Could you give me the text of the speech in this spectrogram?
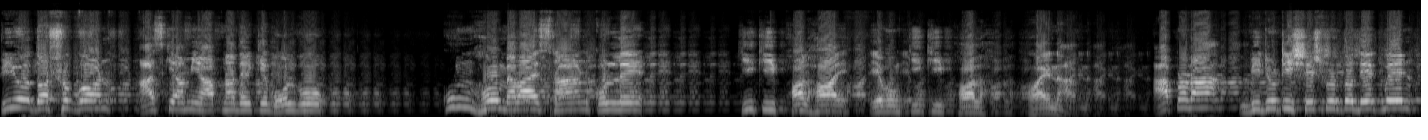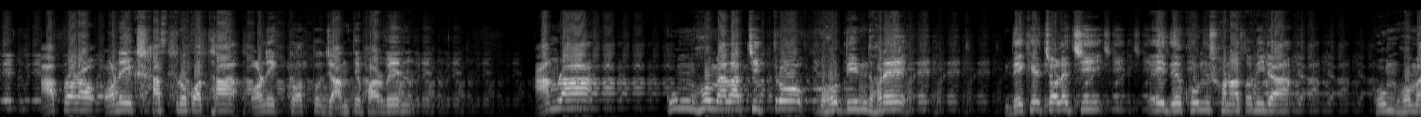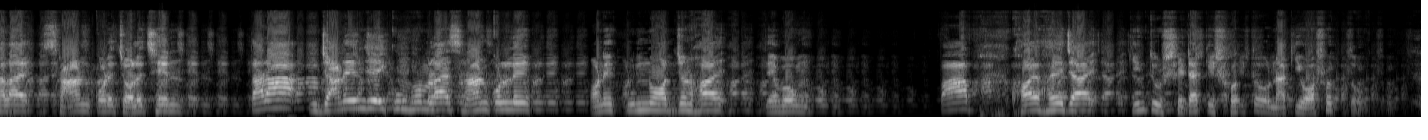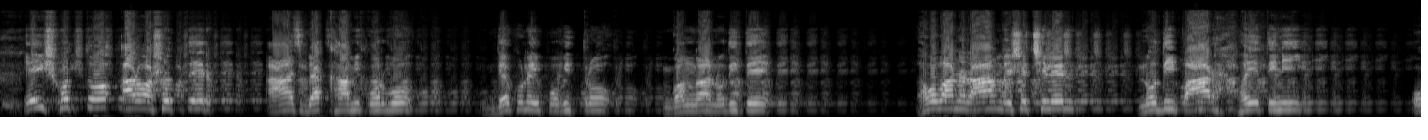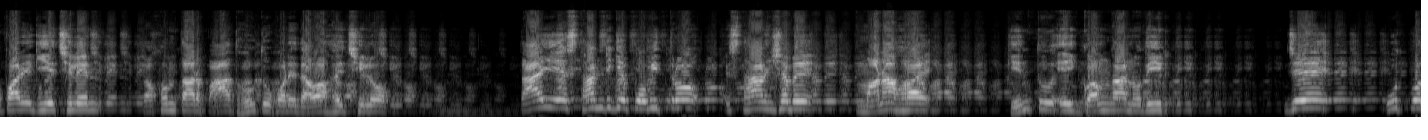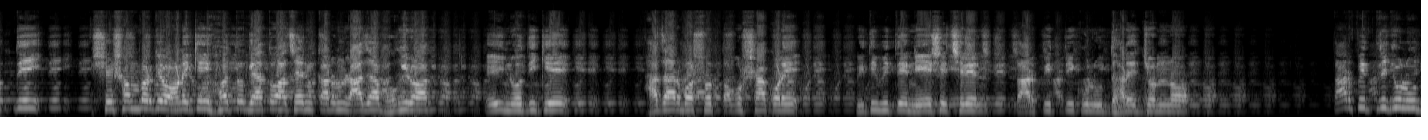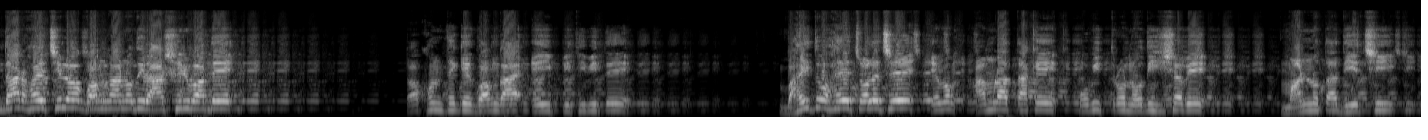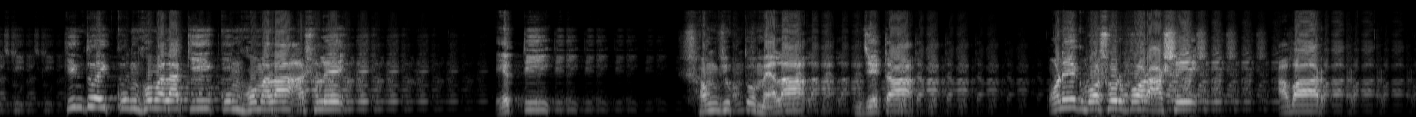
প্রিয় দর্শকগণ, আজকে আমি আপনাদেরকে বলব, কুম্ভ মেলায় স্নান করলে কি কি ফল হয় এবং কি কি ফল হয় না? আপনারা ভিডিওটি শেষ পর্যন্ত দেখবেন, আপনারা অনেক শাস্ত্র কথা, অনেক তত্ত্ব জানতে পারবেন। আমরা কুম্ভ মেলার চিত্র বহুদিন ধরে দেখে চলেছি। এই দেখুন সনাতনীরা কুম্ভ মেলায় স্নান করে চলেছেন। তারা জানেন যে এই কুম্ভ মেলায় স্নান করলে অনেক পুণ্য অর্জন হয় এবং পাপ ক্ষয় হয়ে যায়। কিন্তু সেটা কি সত্য নাকি অসত্য? এই সত্য আর অসত্যের আজ ব্যাখ্যা আমি করব। দেখুন এই পবিত্র গঙ্গা নদীতে ভগবান রাম এসেছিলেন। নদী পার হয়ে তিনি ওপারে গিয়েছিলেন, তখন তার পা ধৌত করে দেওয়া হয়েছিল। তাই এই স্থানটিকে পবিত্র স্থান হিসেবে মানা হয়। কিন্তু এই গঙ্গা নদীর যে উৎপত্তি, সে সম্পর্কে অনেকেই হয়তো জ্ঞাত আছেন, কারণ রাজা ভগীরথ এই নদীকে হাজার বছর তপস্যা করে পৃথিবীতে নিয়ে এসেছিলেন তার পিতৃকুল উদ্ধারের জন্য। তার পিতৃকুল উদ্ধার হয়েছিল গঙ্গা নদীর আশীর্বাদে। তখন থেকে গঙ্গা এই পৃথিবীতে বাহিত হয়ে চলেছে এবং আমরা তাকে পবিত্র নদী হিসাবে মান্যতা দিয়েছি। কিন্তু এই কুম্ভ মেলা কি? কুম্ভ মেলা আসলে একটি সংযুক্ত মেলা যেটা অনেক বছর পর আসে, আবার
